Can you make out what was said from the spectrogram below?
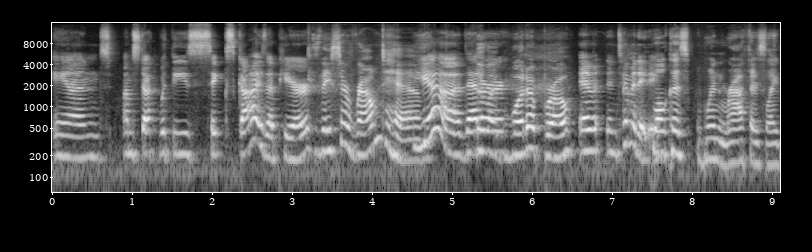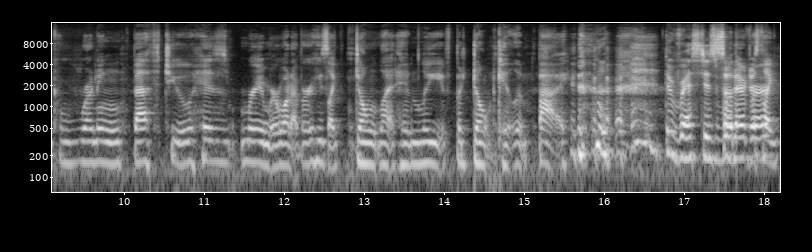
and I'm stuck with these six guys up here. Because they surround him. Yeah, that They're are like, "What up, bro?" im- intimidating. Well, because when Wrath is like running Beth to his room or whatever, he's like, "Don't let him leave, but don't kill him." Bye. The rest is so they're just like,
